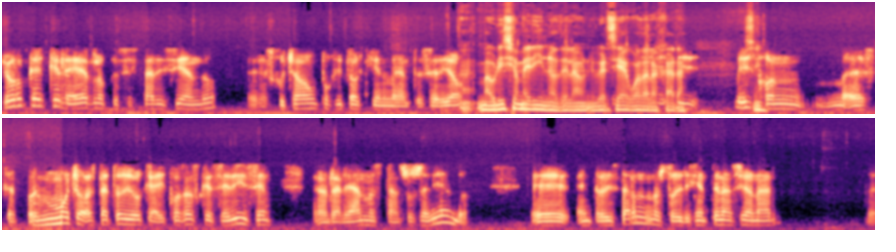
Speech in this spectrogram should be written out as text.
yo creo que hay que leer lo que se está diciendo. Eh, escuchaba un poquito a quien me antecedió. Ah, Mauricio Merino, de la Universidad de Guadalajara. Y, con este, pues mucho respeto digo que hay cosas que se dicen, pero en realidad no están sucediendo eh, entrevistaron a nuestro dirigente nacional eh,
